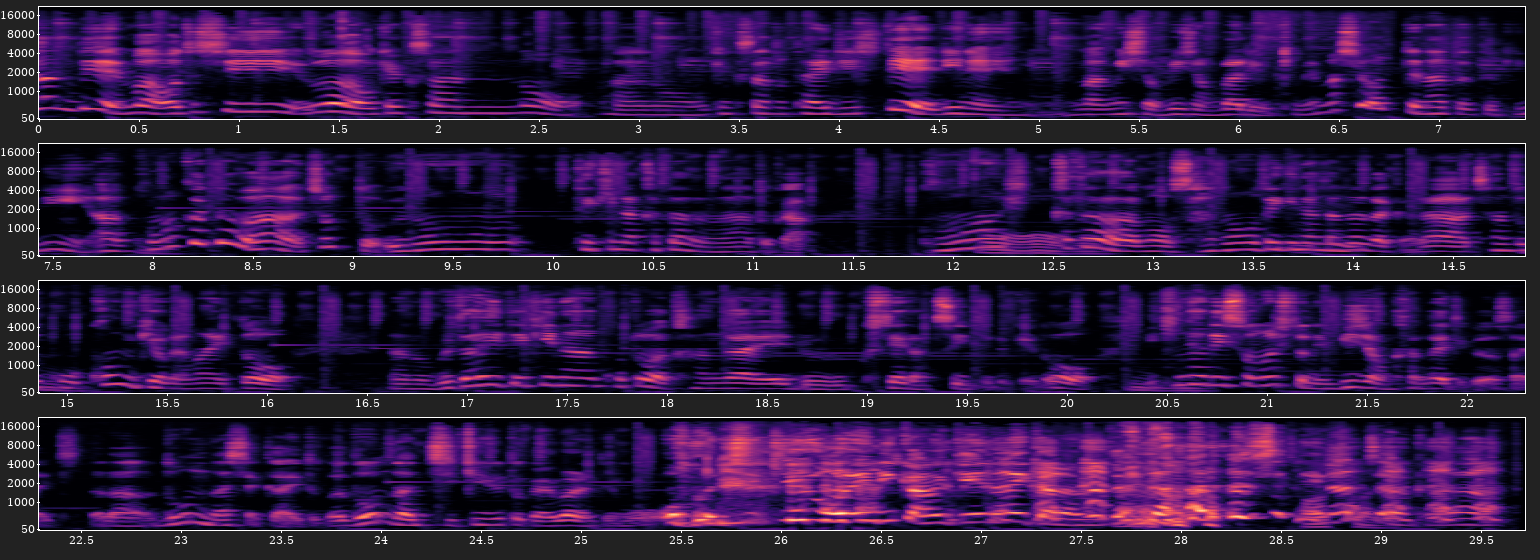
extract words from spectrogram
なんで、まあ、私はお客さんのあのお客さんと対峙して理念、まあ、ミッションビジョンバリュー決めましょうってなった時にあこの方はちょっと右脳的な方だなとかこの方はもう左脳的な方だから、ちゃんとこう根拠がないとあの具体的なことは考える癖がついてるけど、うんいきなりその人にビジョン考えてくださいって言ったらどんな社会とかどんな地球とか言われてもお 地球俺に関係ないからみたいな話になっちゃうから。うん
